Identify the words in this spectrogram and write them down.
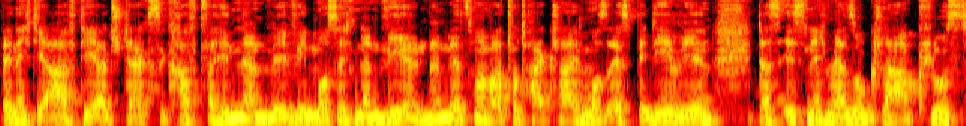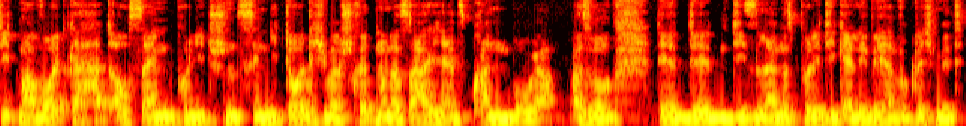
wenn ich die AfD als stärkste Kraft verhindern will, wen muss ich denn dann wählen? Beim letzten Mal war total klar, ich muss SPD wählen. Das ist nicht mehr so klar. Plus Dietmar Woidke hat auch seinen politischen Zenit deutlich überschritten und das sage ich als Brandenburger. Also der, der diese Landespolitik erlebe ich ja wirklich mit.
